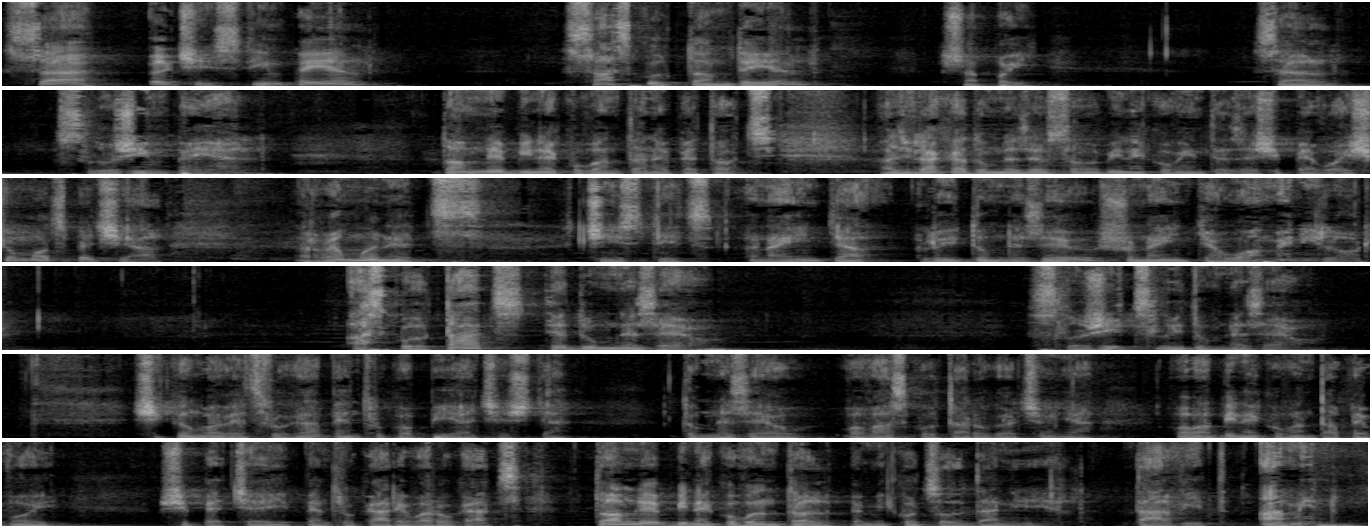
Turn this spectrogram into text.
Să îl cinstim pe El, să ascultăm de El și apoi să-L slujim pe El. Doamne, binecuvântă-ne pe toți. Aș vrea ca Dumnezeu să vă binecuvinteze și pe voi. Și în mod special, rămâneți cinstiți înaintea lui Dumnezeu și înaintea oamenilor. Ascultați de Dumnezeu. Slujiți lui Dumnezeu. Și când vă veți ruga pentru copiii aceștia, Dumnezeu vă va asculta rugăciunea, vă va binecuvânta pe voi și pe cei pentru care vă rugați. Doamne, binecuvântă-l pe micuțul Daniel, David. Amin.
